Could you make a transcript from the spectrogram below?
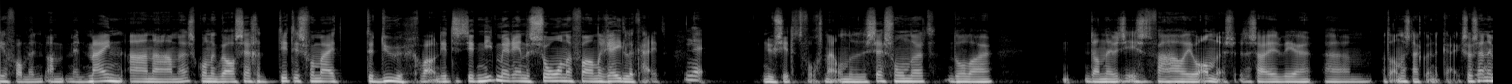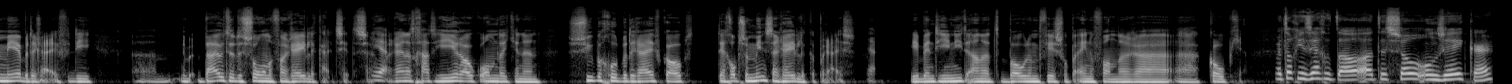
ieder geval met, met mijn aannames, kon ik wel zeggen, dit is voor mij te duur. Gewoon, dit zit niet meer in de zone van redelijkheid. Nee. Nu zit het volgens mij onder de 600 dollar. Dan is is het verhaal heel anders. Dan zou je weer ehm, wat anders naar kunnen kijken. Zo zijn er meer bedrijven die ehm, buiten de zone van redelijkheid zitten. Zeg Ja. maar. En het gaat hier ook om dat je een supergoed bedrijf koopt tegen op zijn minst een redelijke prijs. Ja. Je bent hier niet aan het bodemvis op een of ander eh, eh, koopje. Maar toch, je zegt het al, het is zo onzeker.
